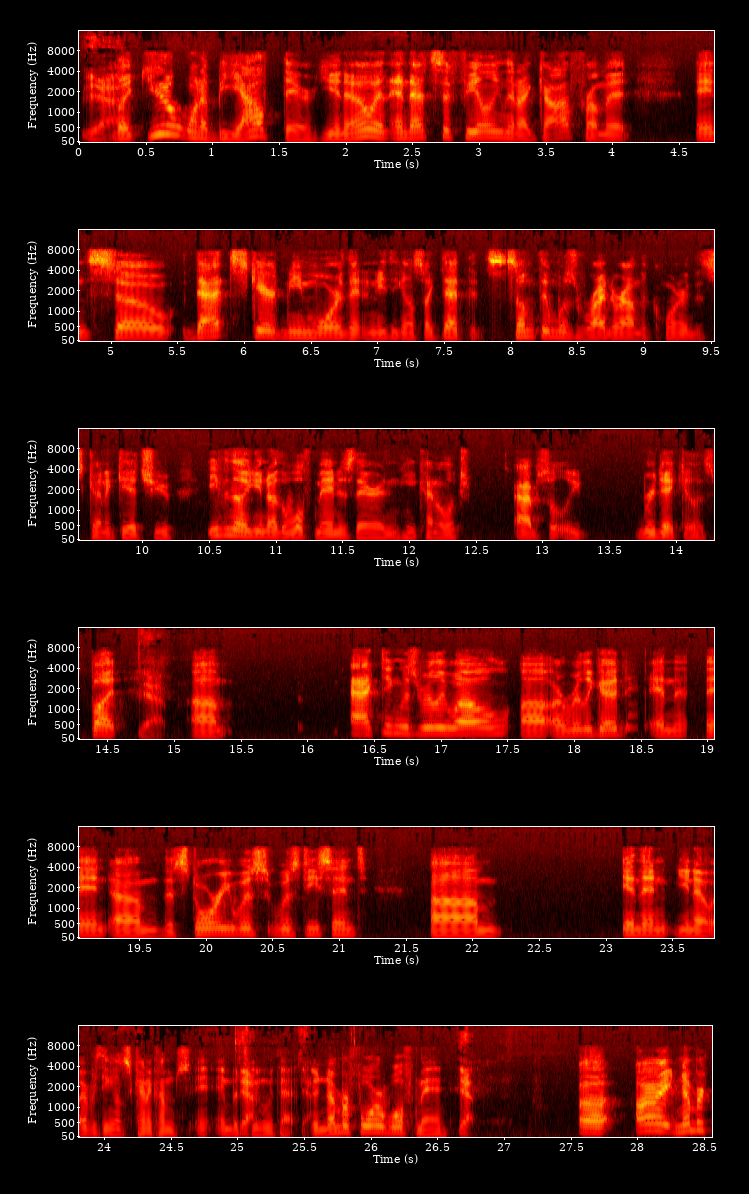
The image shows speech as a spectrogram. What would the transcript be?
Yeah, like you don't want to be out there, you know? And and that's the feeling that I got from it. And so that scared me more than anything else like that. That something was right around the corner that's going to get you, even though you know the wolf man is there and he kind of looks absolutely ridiculous. But yeah, um, acting was really well uh, or really good, and then um, the story was was decent. Um, and then you know everything else kind of comes in, in between Yeah, with that. yeah. So number four, Wolfman. yeah. Uh, all right, number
